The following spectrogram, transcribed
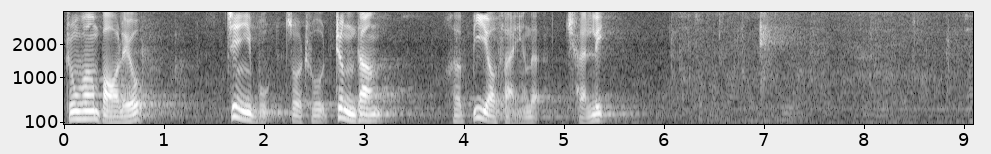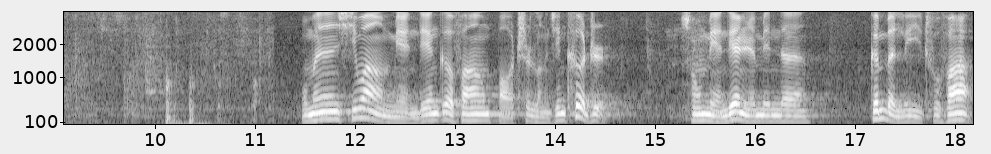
中方保留进一步作出正当和必要反应的权利。我们希望缅甸各方保持冷静克制，从缅甸人民的根本利益出发，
